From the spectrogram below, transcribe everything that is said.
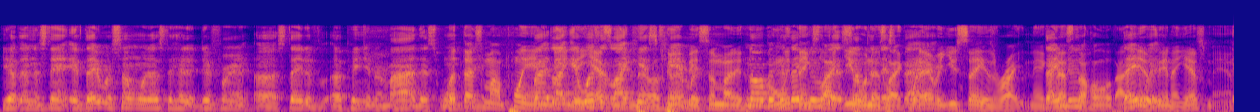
You have to understand if they were someone else that had a different uh, state of opinion or mind, that's one. But that's thing. my point. But and like it a wasn't yes like man, though, his gonna camera. be somebody who No, only thinks like you, and it's like bad- whatever you say is right, Nick. They That's knew- the whole idea would- of being a yes man.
